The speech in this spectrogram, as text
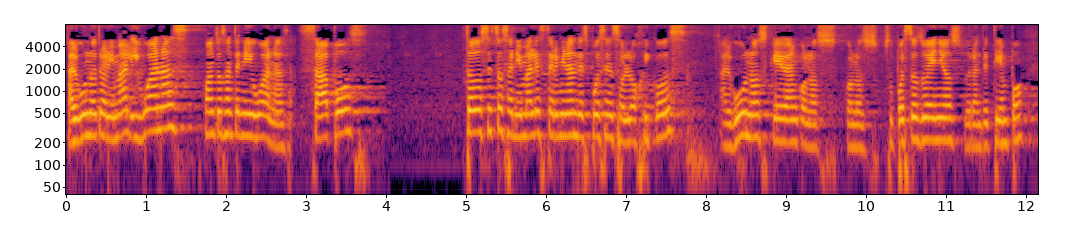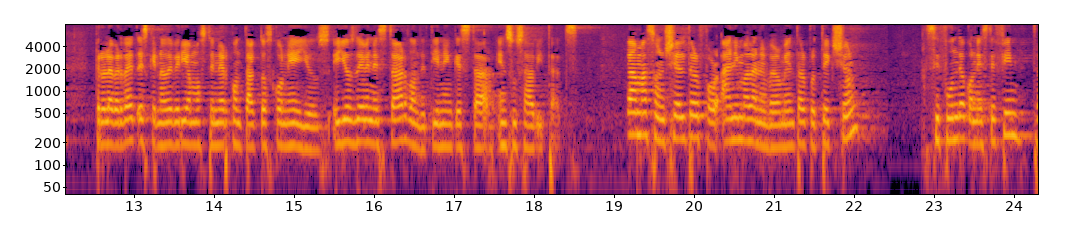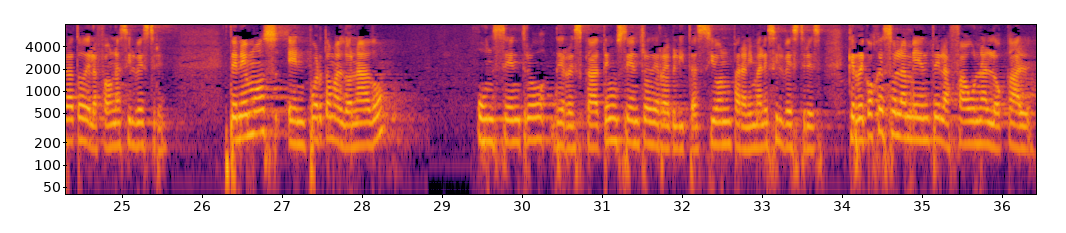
¿Algún otro animal? Iguanas. ¿Cuántos han tenido iguanas? Sapos. Todos estos animales terminan después en zoológicos. Algunos quedan con los, con los supuestos dueños durante tiempo, pero la verdad es que no deberíamos tener contactos con ellos. Ellos deben estar donde tienen que estar, en sus hábitats. Amazon Shelter for Animal and Environmental Protection se funda con este fin, trato de la fauna silvestre. Tenemos en Puerto Maldonado un centro de rescate, un centro de rehabilitación para animales silvestres que recoge solamente la fauna local,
